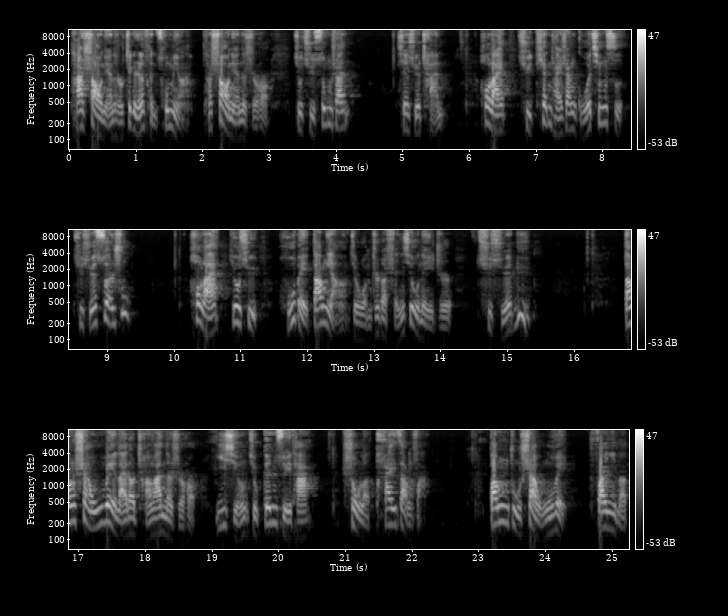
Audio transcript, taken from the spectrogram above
他少年的时候，这个人很聪明啊。他少年的时候就去嵩山先学禅，后来去天台山国清寺去学算术，后来又去湖北当阳，就是我们知道神秀那一支去学律。当单无畏来到长安的时候，一行就跟随他受了胎藏法，帮助单无畏翻译了《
